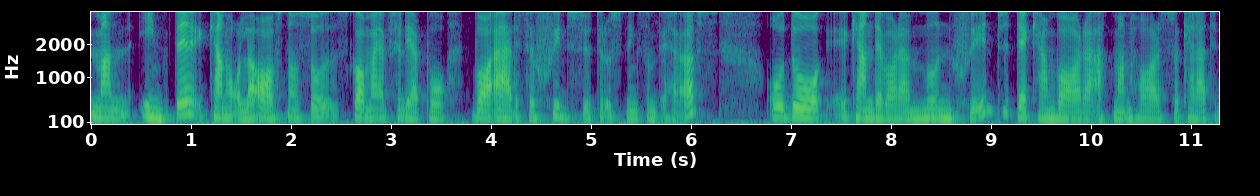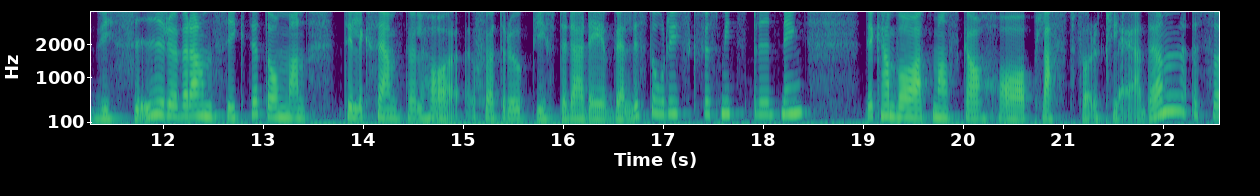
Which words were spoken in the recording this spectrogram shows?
man inte kan hålla avstånd så ska man fundera på vad är det för skyddsutrustning som behövs. Och då kan det vara munskydd, det kan vara att man har så kallat visir över ansiktet om man till exempel har, sköter uppgifter där det är väldigt stor risk för smittspridning. Det kan vara att man ska ha plastförkläden så,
